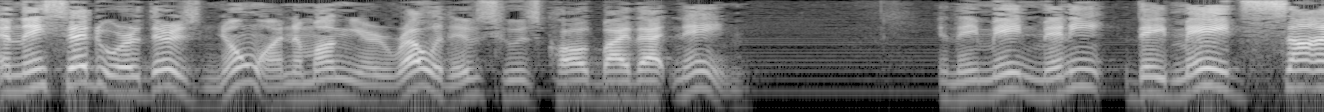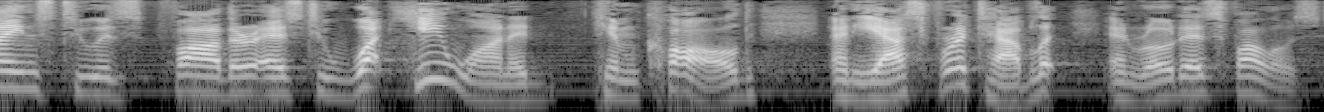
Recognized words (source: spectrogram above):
And they said to her, There is no one among your relatives who is called by that name. And they made many, they made signs to his father as to what he wanted him called, and he asked for a tablet and wrote as follows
